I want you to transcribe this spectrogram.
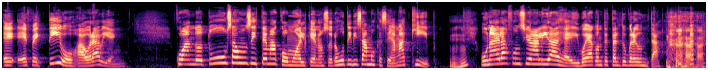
e, efectivos. Ahora bien, cuando tú usas un sistema como el que nosotros utilizamos, que se llama Keep, una de las funcionalidades, ahí voy a contestar tu pregunta,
